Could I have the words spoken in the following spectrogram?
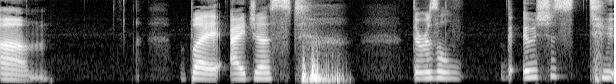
Um, but I just, there was a, it was just too,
